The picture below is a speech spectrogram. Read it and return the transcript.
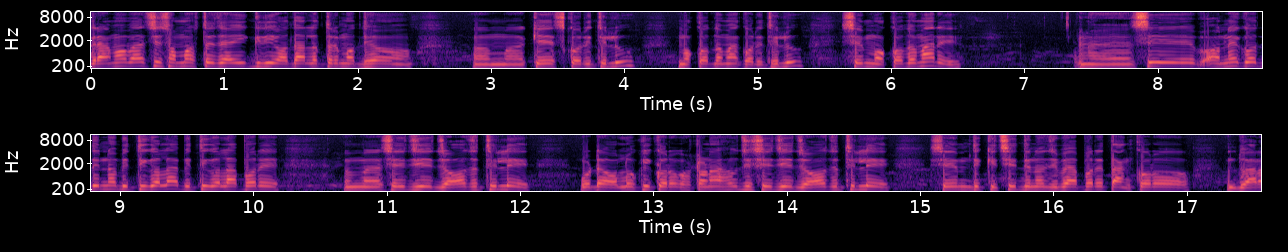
গ্রামবাসী সমস্ত যাই আদালতের মধ্যে কেস করেছিল মকদ্দমা করেছিল সে মকদ্দমারে সে অনেক দিন বিতিগলা বিতিগলা পরে সে যে জজ থিলে ଗୋଟେ ଅଲୌକିକର ଘଟଣା ହେଉଛି ସେ ଯିଏ ଜଜ୍ ଥିଲେ ସେ ଏମିତି କିଛି ଦିନ ଯିବା ପରେ ତାଙ୍କର ଦ୍ୱାର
